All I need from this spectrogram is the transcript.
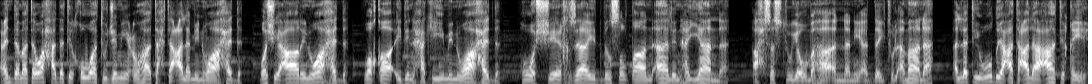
عندما توحدت القوات جميعها تحت علم واحد وشعار واحد وقائد حكيم واحد هو الشيخ زايد بن سلطان آل هيان. أحسست يومها أنني أديت الأمانة التي وضعت على عاتقي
